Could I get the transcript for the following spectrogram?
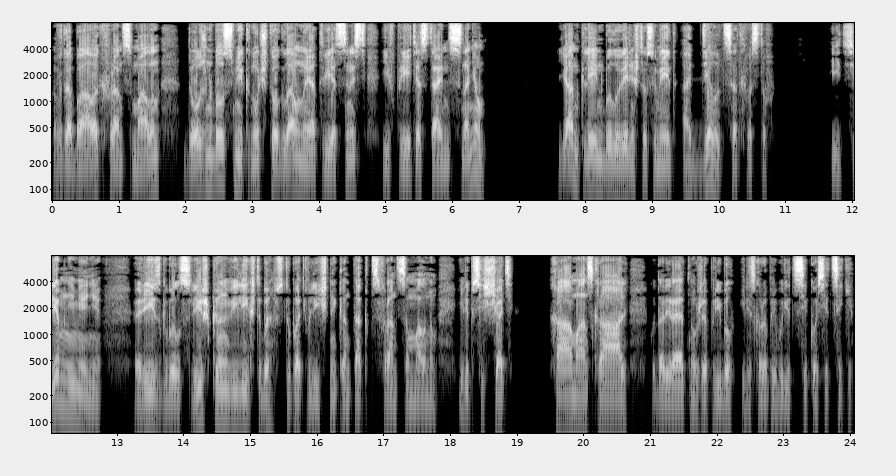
Вдобавок Франц Малон должен был смекнуть, что главная ответственность и впредь останется на нем. Ян Клейн был уверен, что сумеет отделаться от хвостов. И тем не менее риск был слишком велик, чтобы вступать в личный контакт с Францем Малоном или посещать Хаманскрааль, куда, вероятно, уже прибыл или скоро прибудет Сикоси Цики.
